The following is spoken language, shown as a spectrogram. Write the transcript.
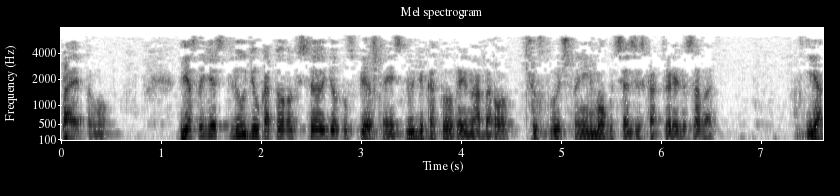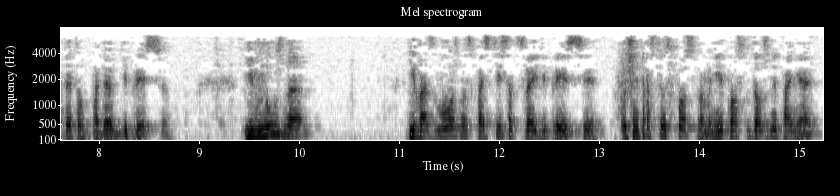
Поэтому Если есть люди, у которых все идет успешно, есть люди, которые, наоборот, чувствуют, что они не могут себя здесь как-то реализовать, и от этого попадают в депрессию, им нужно и возможно спастись от своей депрессии очень простым способом. Они просто должны понять,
